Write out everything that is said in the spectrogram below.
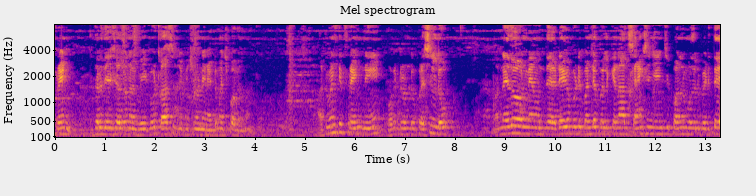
ఫ్రెండ్ ఇతర దేశాల్లో నాకు వెయ్యి కోట్ల ఆస్తులు చూపించిన నేను ఎట్ట మర్చిపోగలను? అటువంటి ఫ్రెండ్ని ఒకటి రెండు ప్రశ్నలు. మొన్న ఏదో మేము డేగపూడి బండేపల్లి కెనాల్ శాంక్షన్ చేయించి పనులు మొదలు పెడితే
